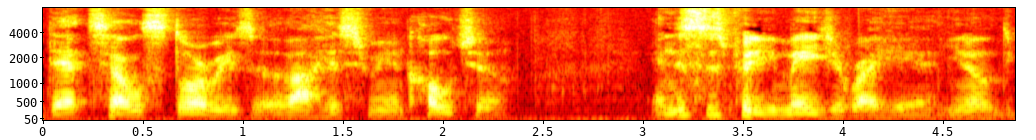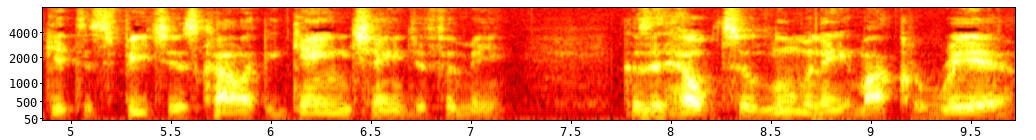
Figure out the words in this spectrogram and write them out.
that tell stories of our history and culture. And this is pretty major right here, you know, to get this feature. is kind of like a game changer for me because it helped to illuminate my career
